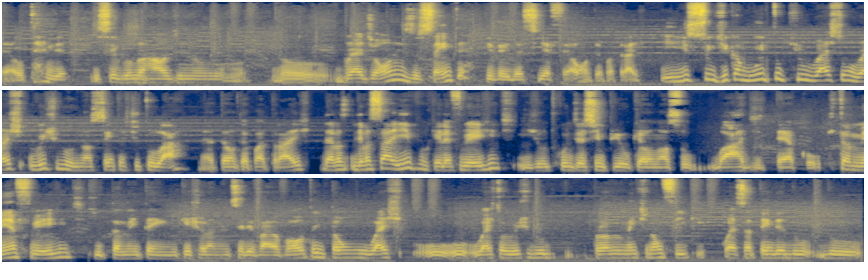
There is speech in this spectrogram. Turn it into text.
É o tender de segundo round no, no Brad Jones, o center, que veio da CFL há um tempo atrás. E isso indica muito que o Weston Richmond, nosso center titular, né, até um tempo atrás, deva, deva sair, porque ele é free agent, e junto com o Justin Pugh, que é o nosso guard tackle, que também é free agent, que também tem questionamento se ele vai ou volta, então o, West, o, o Weston Richmond provavelmente não fique com essa tender do, do,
